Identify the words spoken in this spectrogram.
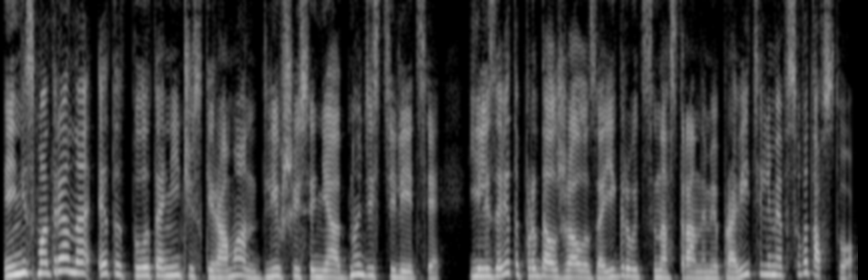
И несмотря на этот платонический роман, длившийся не одно десятилетие, Елизавета продолжала заигрывать с иностранными правителями в сватовство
